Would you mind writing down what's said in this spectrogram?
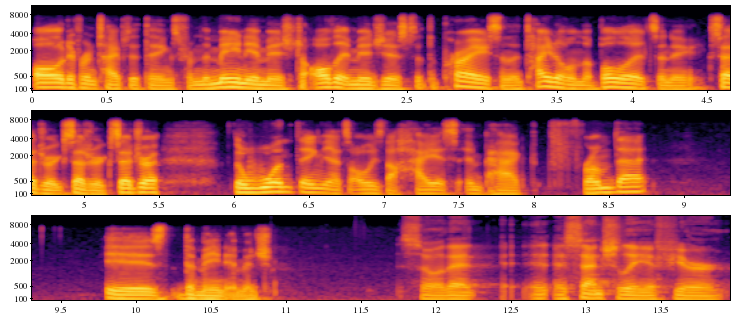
all different types of things from the main image to all the images to the price and the title and the bullets and et cetera, et cetera, et cetera. The one thing that's always the highest impact from that is the main image. So that essentially, if you're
